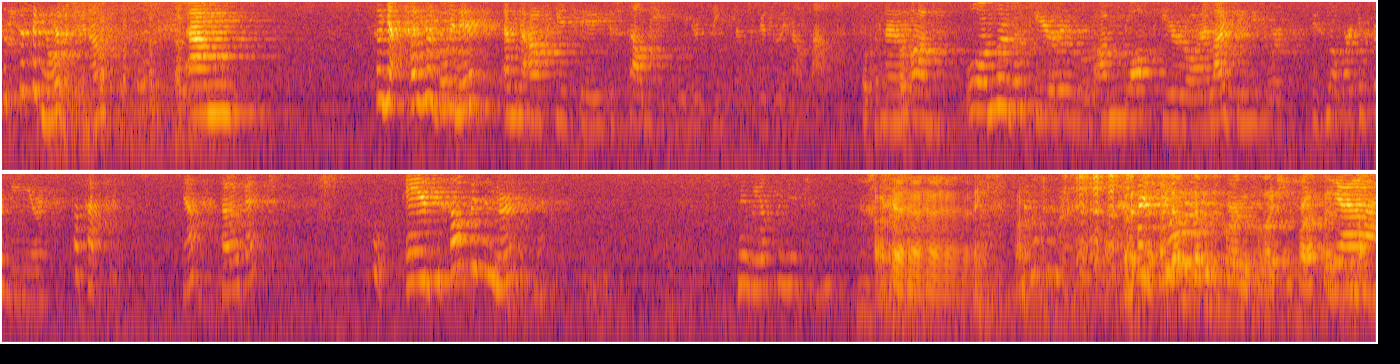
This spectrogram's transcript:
but just ignore them, you know? Um, so yeah, while you're doing it, I'm going to ask you to just tell me what you're thinking and what you're doing out loud. Okay, You know, um, well, I'm going to go here, or I'm lost here, or I like these, or this is not working for me, or that type of thing. Yeah? Is that okay? Cool. And to help with the nervousness, may we offer you a drink? All right. Thank you. Are you like, sure? that, that was a part of the selection process. Yeah. You must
